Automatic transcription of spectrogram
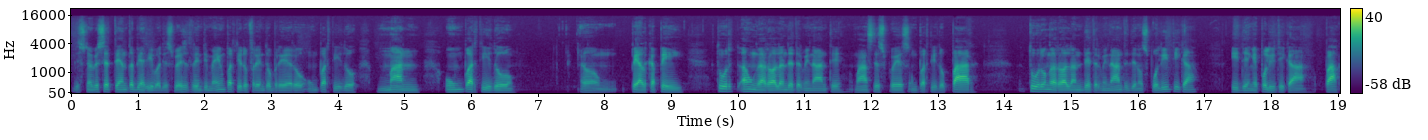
1970 bem arriba, depois de 36 um partido Frente Obrero, um partido MAN, um partido um, PLKP, tur a uma rola determinante, mas depois um partido PAR, tur uma rola determinante de nos política de política para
